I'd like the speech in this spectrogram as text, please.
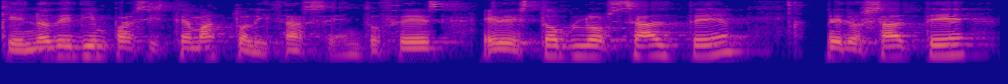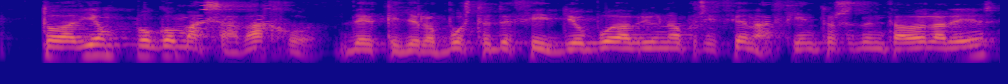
que no dé tiempo al sistema actualizarse. Entonces el stop loss salte, pero salte todavía un poco más abajo del que yo lo he puesto. Es decir, yo puedo abrir una posición a 170 dólares,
